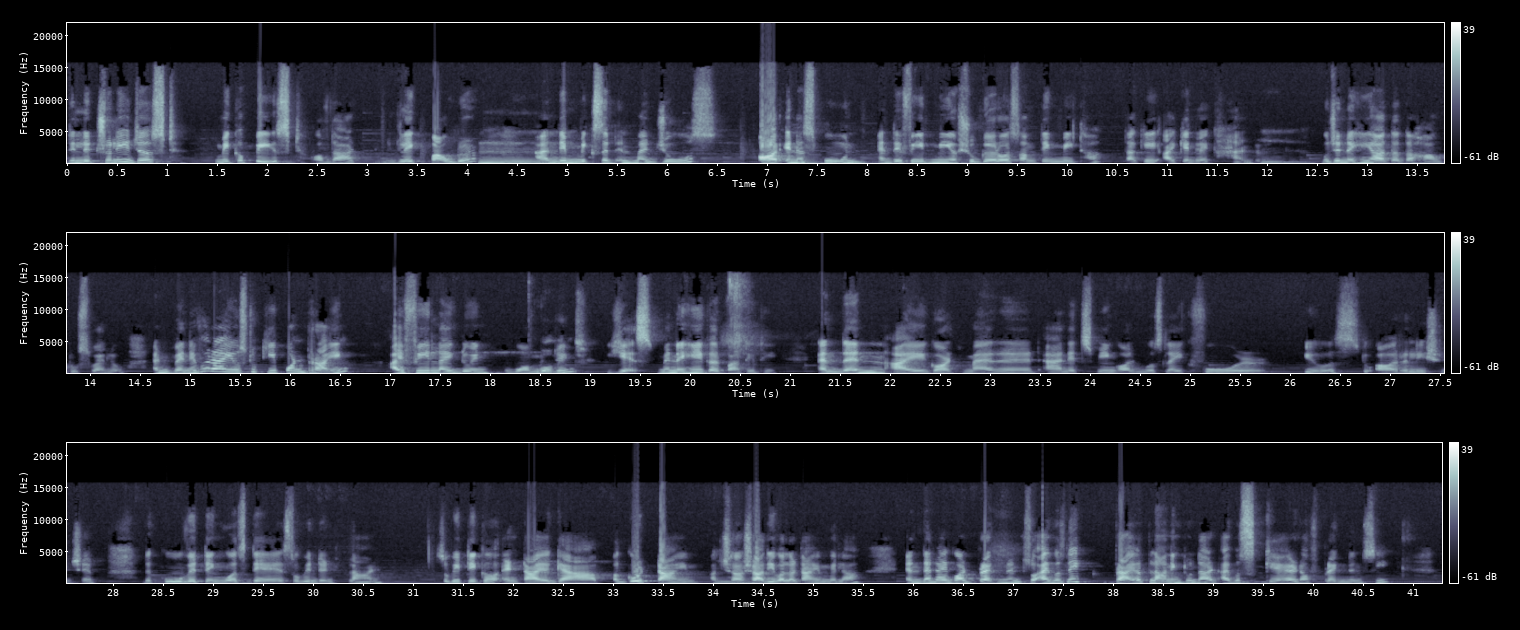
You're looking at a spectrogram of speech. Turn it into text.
They literally just make a paste of that like powder and they mix it in my juice और in a spoon and they feed me a sugar और समथिंग मीठा ताकि आई कैन लाइक हैंडल मुझे नहीं आता था how to swallow and whenever I use to keep on drawing I feel like doing vomiting yes मैं नहीं कर पाती थी. And then I got married and it's being almost like four years to our relationship the covid thing was there so we didn't plan so we take a entire gap a good time अच्छा hmm. शादी वाला time मिला. And then I got pregnant so I was like prior planning to that I was scared of pregnancy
